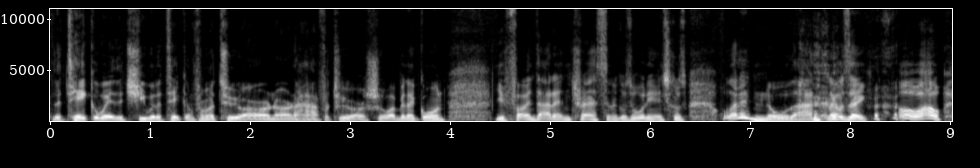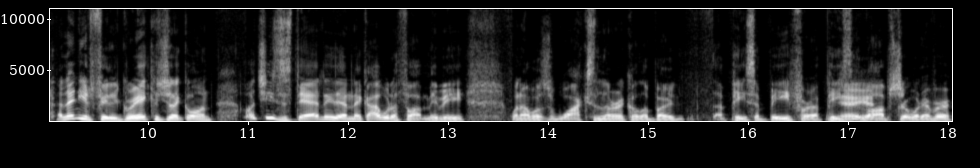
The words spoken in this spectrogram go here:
the takeaway that she would have taken from a two-hour, an hour and a half, or two-hour show, I'd be like, going, "You found that interesting?" I goes, "What do you?" mean? She goes, "Well, I didn't know that," and I was like, "Oh wow!" And then you'd feel great because you're like going, "Oh Jesus, deadly!" Then like I would have thought maybe when I was waxing lyrical about a piece of beef or a piece Yeah, of yeah. lobster or whatever,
